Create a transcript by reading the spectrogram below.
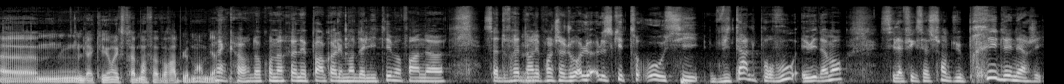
euh, l'accueillons extrêmement favorablement. D'accord. Donc on ne connaît pas encore les modalités, mais enfin euh, ça devrait être dans les prochains jours. Le, ce qui est aussi vital pour vous, évidemment, c'est la fixation du prix de l'énergie.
